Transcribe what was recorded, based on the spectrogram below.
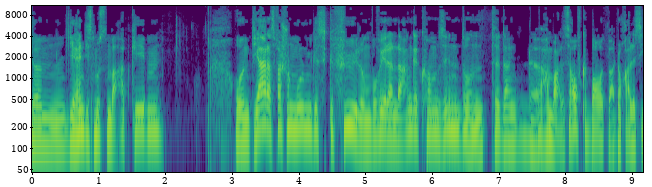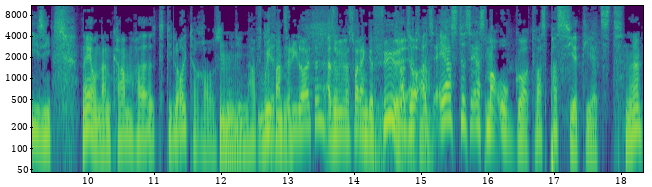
ähm, die Handys mussten wir abgeben. Und ja, das war schon ein mulmiges Gefühl. Und wo wir dann da angekommen sind und äh, dann äh, haben wir alles aufgebaut, war noch alles easy. Naja, und dann kamen halt die Leute raus, ne, die Inhaftierten. Wie fandst du die Leute? Also, was war dein Gefühl? Also erstmal? als erstes erstmal, oh Gott, was passiert jetzt? Ne?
